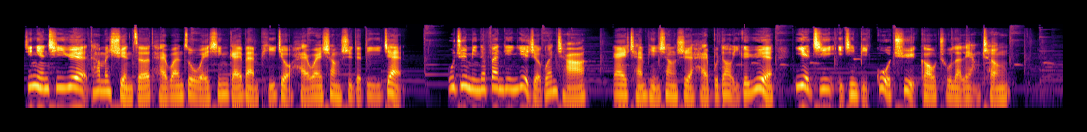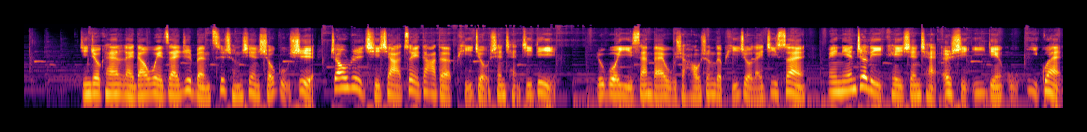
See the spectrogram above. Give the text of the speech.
今年七月，他们选择台湾作为新改版啤酒海外上市的第一站。不具名的饭店业者观察，该产品上市还不到一个月，业绩已经比过去高出了两成。金周刊来到位在日本茨城县手谷市朝日旗下最大的啤酒生产基地。如果以三百五十毫升的啤酒来计算，每年这里可以生产二十一点五亿罐。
